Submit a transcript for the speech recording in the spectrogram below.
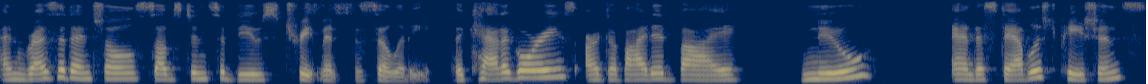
and residential substance abuse treatment facility. The categories are divided by new and established patients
